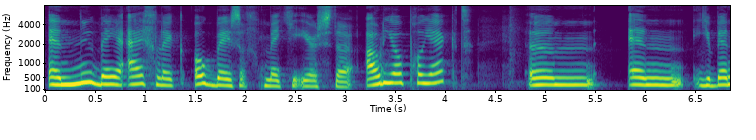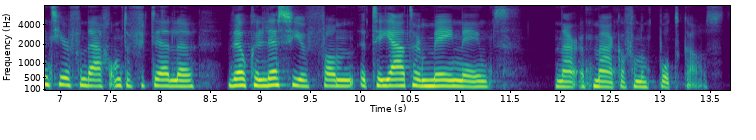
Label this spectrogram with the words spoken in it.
En nu ben je eigenlijk ook bezig met je eerste audioproject. Um, en je bent hier vandaag om te vertellen welke lessen je van het theater meeneemt naar het maken van een podcast.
